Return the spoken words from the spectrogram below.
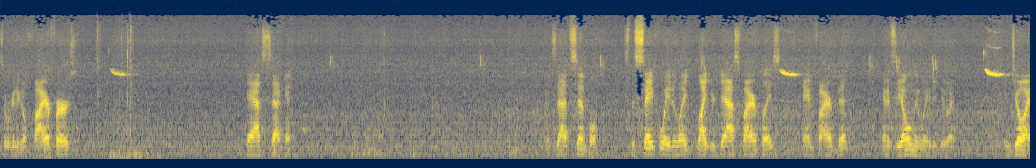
So we're going to go fire first, gas second. It's that simple. It's the safe way to light, light your gas fireplace and fire pit, and it's the only way to do it. Enjoy.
